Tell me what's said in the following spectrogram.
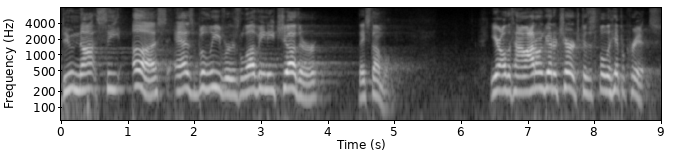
do not see us as believers loving each other, they stumble. You hear all the time, I don't go to church because it's full of hypocrites.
